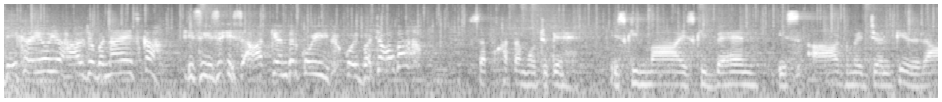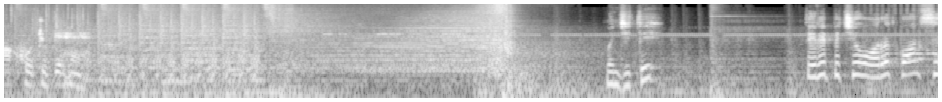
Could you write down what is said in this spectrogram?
देख रही हो ये हाल जो बना है इसका? इस इस, इस आग के अंदर कोई कोई बचा होगा? सब खत्म हो चुके हैं। इसकी माँ इसकी बहन इस आग में जल के राख हो चुके हैं। मंजीते तेरे पीछे वो औरत कौन सी?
